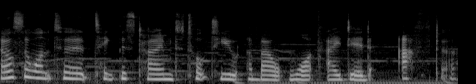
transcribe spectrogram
I also want to take this time to talk to you about what I did after.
